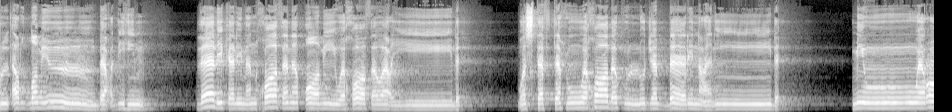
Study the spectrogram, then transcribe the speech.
الأرض من بعدهم ذلك لمن خاف مقامي وخاف وعيد واستفتحوا وخاب كل جبار عنيد. من ورائه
